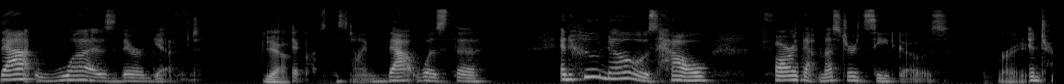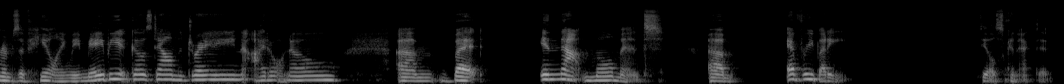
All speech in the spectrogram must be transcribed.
that was their gift Yeah. at christmas time that was the and who knows how far that mustard seed goes Right. in terms of healing. I mean, maybe it goes down the drain. I don't know. Um, but in that moment, um, everybody feels connected.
